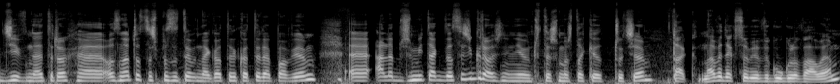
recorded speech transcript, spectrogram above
dziwne, trochę oznacza coś pozytywnego, tylko tyle powiem, ale brzmi tak dosyć groźnie. Nie wiem, czy też masz takie odczucie. Tak, nawet jak sobie wygooglowałem,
